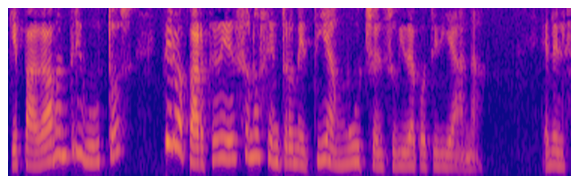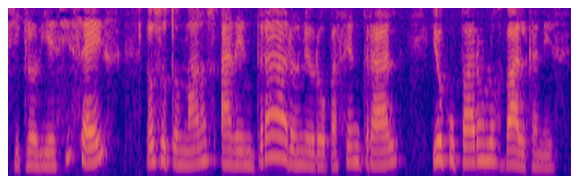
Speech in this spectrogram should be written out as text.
que pagaban tributos, pero aparte de eso no se entrometían mucho en su vida cotidiana. En el siglo XVI, los otomanos adentraron Europa Central y ocuparon los Balcanes,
